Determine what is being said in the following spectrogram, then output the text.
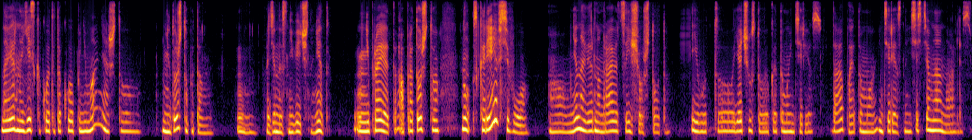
наверное, есть какое-то такое понимание, что не то, чтобы там один из не вечно, нет, не про это, а про то, что, ну, скорее всего, а, мне, наверное, нравится еще что-то. И вот э, я чувствую к этому интерес, да, поэтому интересно и системный анализ,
